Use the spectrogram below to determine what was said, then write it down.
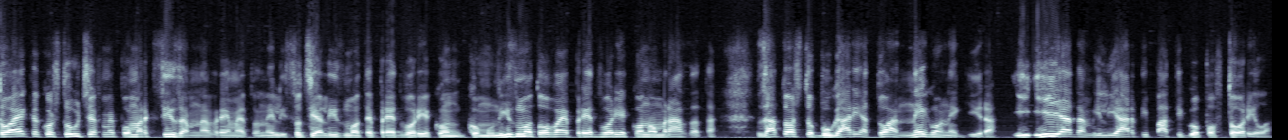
Тоа е како што учевме по марксизам на времето, нели социјализмот е предворје кон комунизмот, ова е предворје кон омразата. Затоа што Бугарија тоа не го негира и илјада милиарди пати го повторила.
